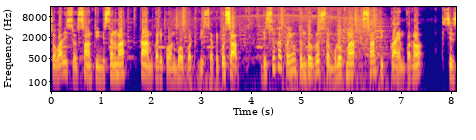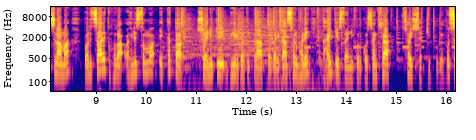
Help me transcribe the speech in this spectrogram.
चौवालिस शान्ति मिसनमा काम गरेको अनुभव बटुलिसकेको छ। विश्वका कयौँ द्वन्द्वग्रस्त मुलुकमा शान्ति कायम गर्न सिलसिलामा परिचालित हुँदा अहिलेसम्म एकहत्तर सैनिकले वीर गति प्राप्त गरेका छन् भने घाइते सैनिकहरूको सङ्ख्या छैसठी पुगेको छ।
